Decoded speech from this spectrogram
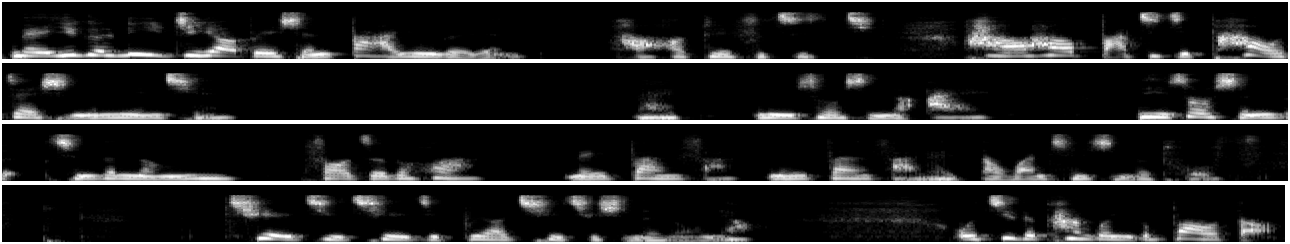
每一个立志要被神大用的人，好好对付自己，好好把自己泡在神的面前，来领受神的爱，领受神的神的能力。否则的话，没办法，没办法来到完成神的托付。切记，切记，不要窃取神的荣耀。我记得看过一个报道，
